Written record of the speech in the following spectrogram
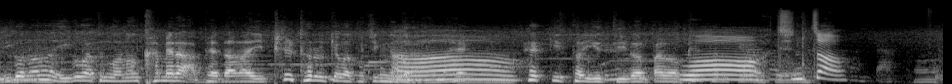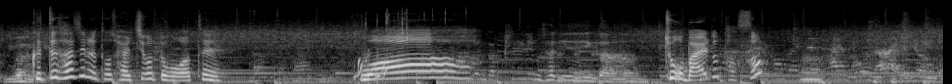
이거는 이거 같은 거는 카메라 앞에다가 이 필터를 껴갖고 찍는 거야 아. 핵, 핵기터 이 뒤로 빨간 필터를 와 껴갖고 진짜 그때 사진을 더 잘 찍었던 것 같아. 와 이건 다 필름 사진이니까는 저거 말도 탔어? 응. 다 누구나 이런 거.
